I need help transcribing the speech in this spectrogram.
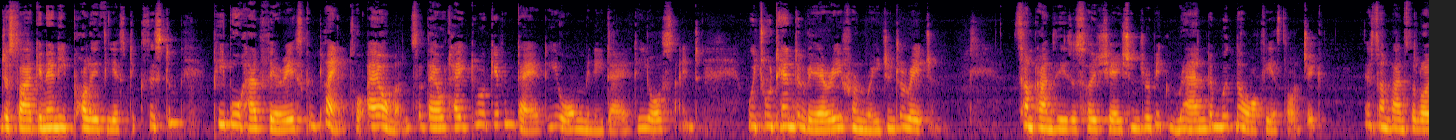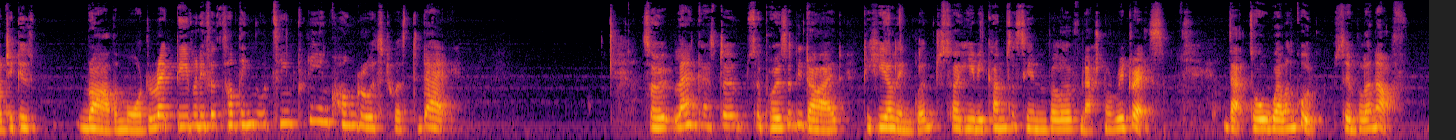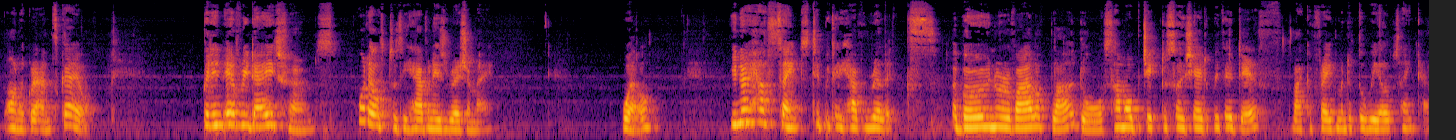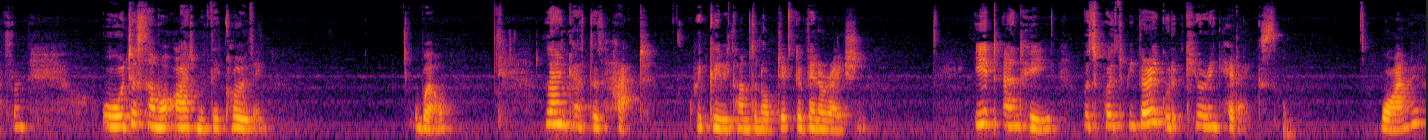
Just like in any polytheistic system, people have various complaints or ailments that they will take to a given deity or mini deity or saint, which will tend to vary from region to region. Sometimes these associations are a bit random with no obvious logic, and sometimes the logic is rather more direct, even if it's something that would seem pretty incongruous to us today. So Lancaster supposedly died to heal England, so he becomes a symbol of national redress. That's all well and good, simple enough, on a grand scale. But in everyday terms, what else does he have in his resume? Well, you know how saints typically have relics, a bone or a vial of blood, or some object associated with their death, like a fragment of the wheel of St. Catherine, or just some item of their clothing. Well, Lancaster's hat quickly becomes an object of veneration. It and he were supposed to be very good at curing headaches. Why?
